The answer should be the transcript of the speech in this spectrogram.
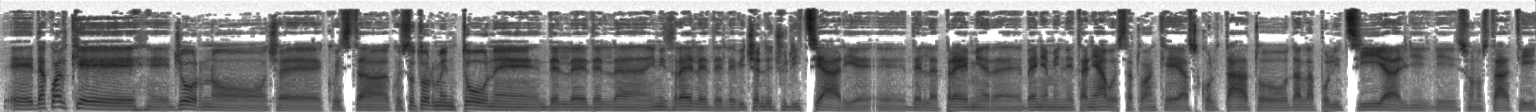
Eh, da qualche eh, giorno c'è questa, questo tormentone del, del, in Israele delle vicende giudiziarie eh, del premier Benjamin Netanyahu, è stato anche ascoltato dalla polizia, gli, gli sono stati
